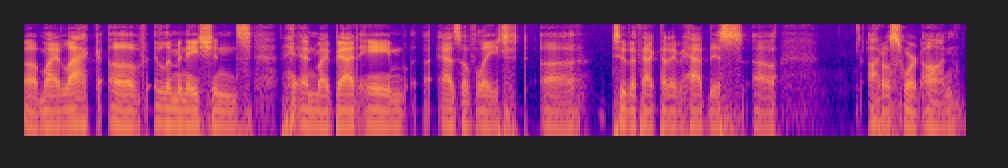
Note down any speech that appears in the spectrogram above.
uh, my lack of eliminations and my bad aim as of late uh, to the fact that I've had this uh, auto sort on.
